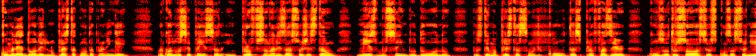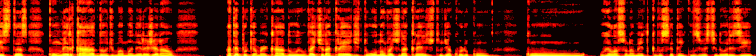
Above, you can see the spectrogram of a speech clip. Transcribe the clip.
como ele é dono, ele não presta conta para ninguém. Mas quando você pensa em profissionalizar a sua gestão, mesmo sendo dono, você tem uma prestação de contas para fazer com os outros sócios, com os acionistas, com o mercado de uma maneira geral. Até porque o mercado vai te dar crédito ou não vai te dar crédito de acordo com, com o relacionamento que você tem com os investidores e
